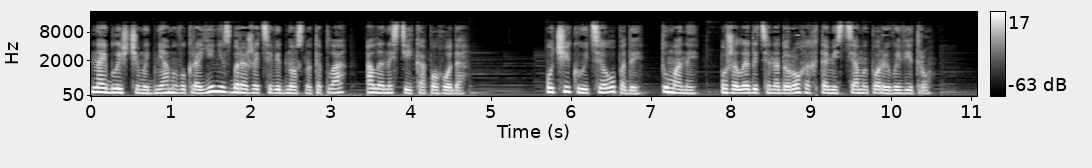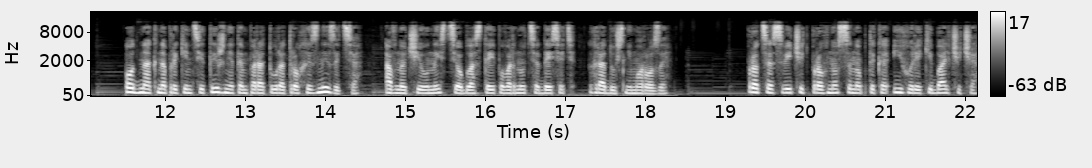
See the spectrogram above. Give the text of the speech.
Найближчими днями в Україні збережеться відносно тепла, але нестійка погода. Очікуються опади, тумани, ожеледиться на дорогах та місцями пориви вітру. Однак наприкінці тижня температура трохи знизиться, а вночі у низці областей повернуться 10 градусні морози. Про це свідчить прогноз синоптика Ігоря Кібальчича,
